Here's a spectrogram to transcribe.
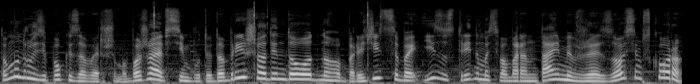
Тому, друзі, поки завершимо. Бажаю всім бути добріше один до одного, бережіть себе і зустрінемось в Амарантаймі вже зовсім скоро.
